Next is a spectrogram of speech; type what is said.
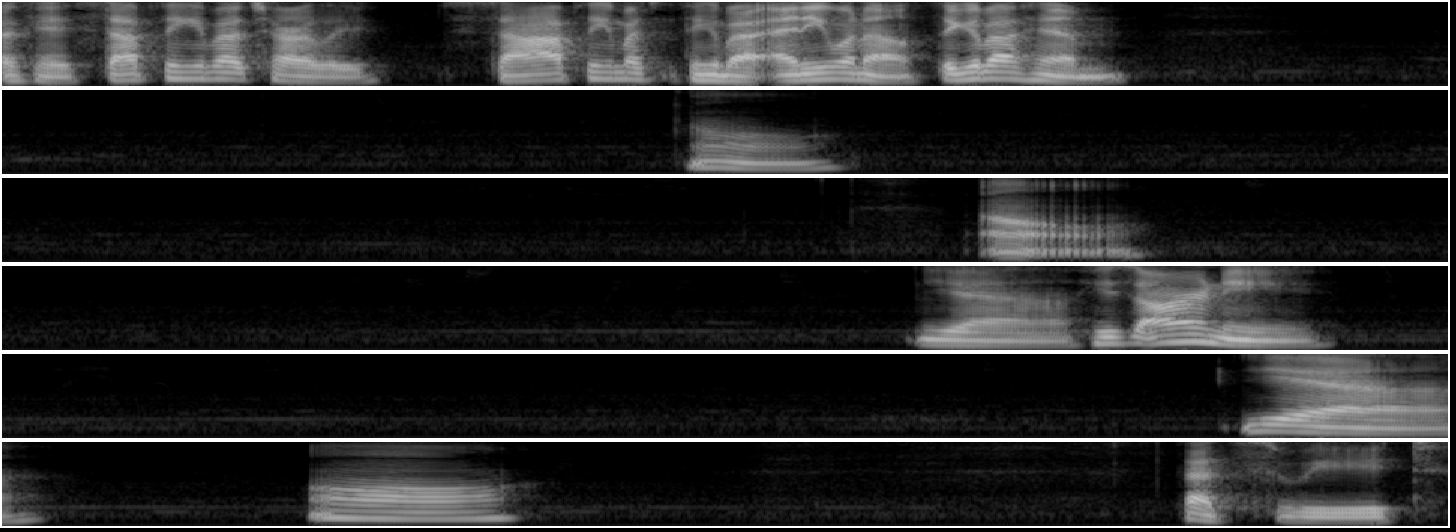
okay. Stop thinking about Charlie. Stop thinking about think about anyone else. Think about him. Oh. Oh. Yeah, he's Arnie. Yeah. Oh. That's sweet.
